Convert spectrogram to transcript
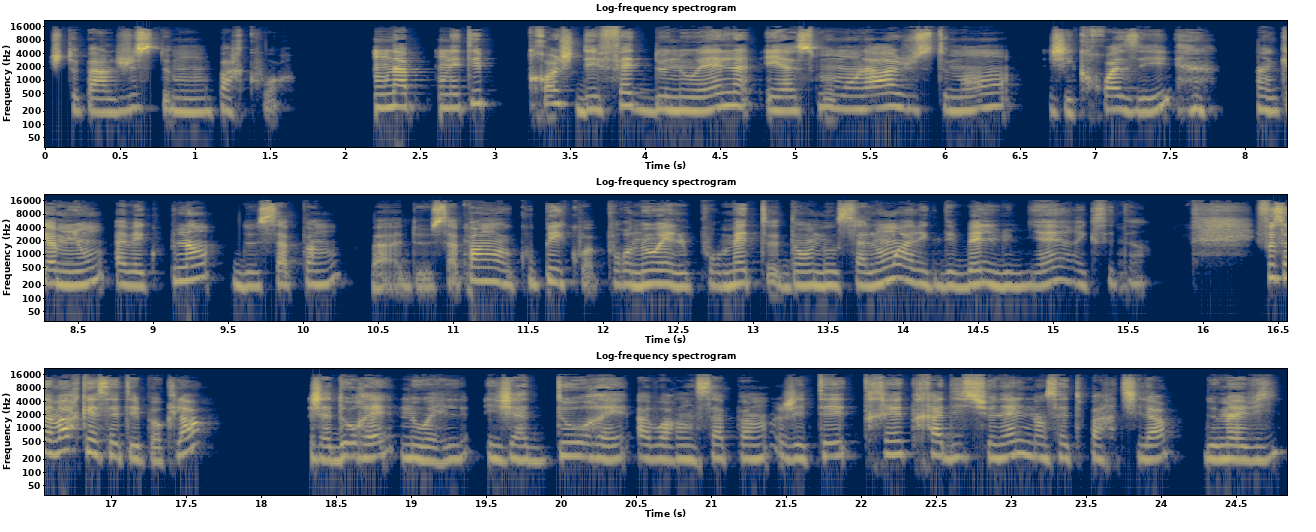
je te parle juste de mon parcours. On, a, on était proche des fêtes de Noël et à ce moment-là, justement, j'ai croisé un camion avec plein de sapins, bah, de sapins coupés quoi, pour Noël, pour mettre dans nos salons avec des belles lumières, etc. Il faut savoir qu'à cette époque-là, J'adorais Noël et j'adorais avoir un sapin. J'étais très traditionnelle dans cette partie-là de ma vie.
